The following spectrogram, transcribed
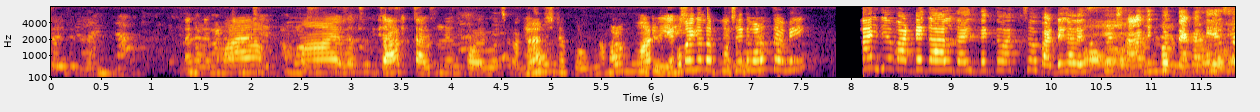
চাইছে যাই। দেখা যাক মা মা এবছর যাক তারপরে পরের বছর আমি চেষ্টা করব। আমার রিয়াকশন পৌঁছাইতে পারলাম তো আমি? এই যে বার্থডে গার্ল গাইস দেখতে পাচ্ছ? বার্থডে গার্ল এসেছে সারাদিন পর দেখা দিয়েছে।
